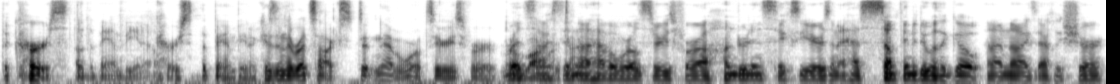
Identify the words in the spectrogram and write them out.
the curse of the Bambino. curse of the Bambino because then the Red Sox didn't have a World Series for a Red long, Sox long did time. not have a World Series for 106 years, and it has something to do with a goat, and I'm not exactly sure.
